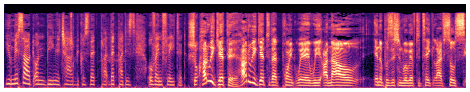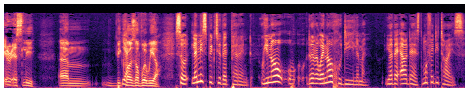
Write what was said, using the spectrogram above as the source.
You miss out on being a child because that part, that part is overinflated. Sure. How do we get there? How do we get to that point where we are now in a position where we have to take life so seriously? Um, because yeah. of where we are. So let me speak to that parent. You know, when I man, you're the eldest, move toys.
